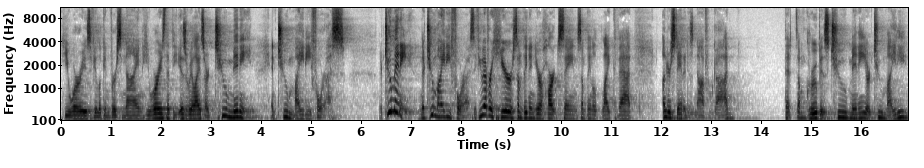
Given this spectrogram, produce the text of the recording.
He worries, if you look in verse 9, he worries that the Israelites are too many and too mighty for us. They're too many, they're too mighty for us. If you ever hear something in your heart saying something like that, understand it is not from God, that some group is too many or too mighty.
